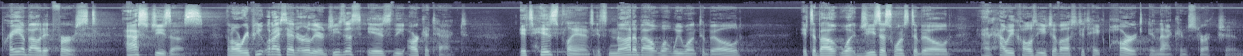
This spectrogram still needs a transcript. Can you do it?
pray about it first. Ask Jesus. And I'll repeat what I said earlier Jesus is the architect. It's his plans. It's not about what we want to build, it's about what Jesus wants to build and how he calls each of us to take part in that construction.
